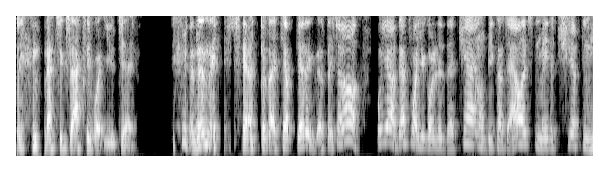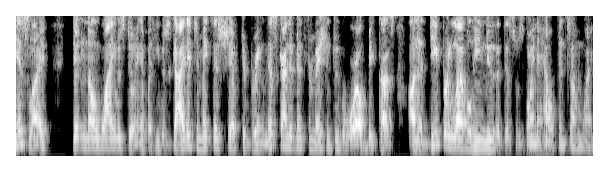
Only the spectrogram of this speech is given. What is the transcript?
that's exactly what you did. and then they said, because I kept getting this, they said, Oh, well, yeah, that's why you're going to that channel because Alex made a shift in his life, didn't know why he was doing it, but he was guided to make this shift to bring this kind of information to the world because on a deeper level, he knew that this was going to help in some way.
